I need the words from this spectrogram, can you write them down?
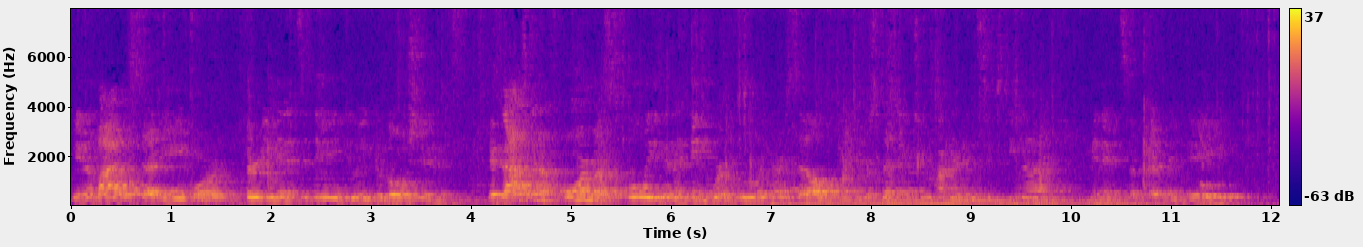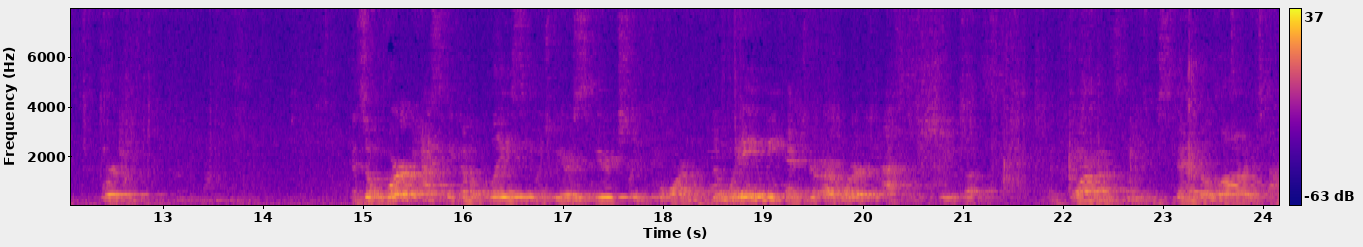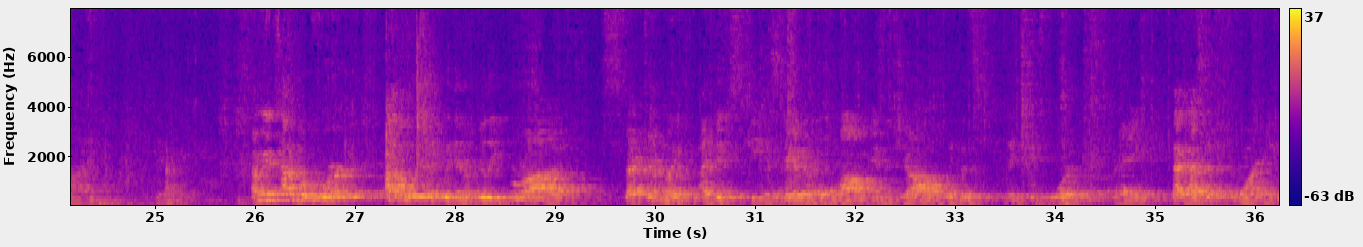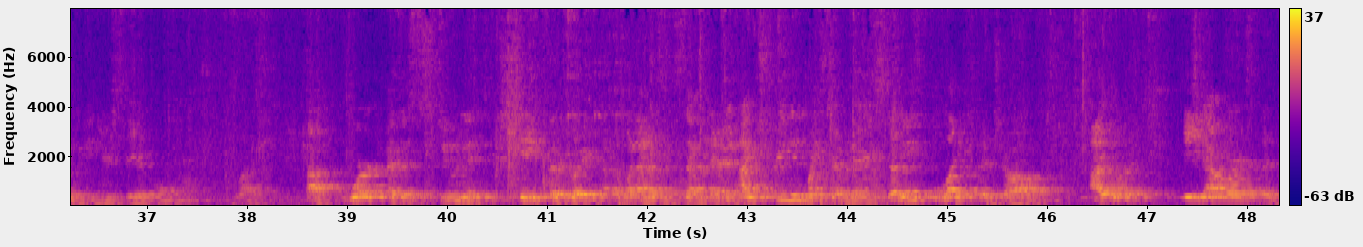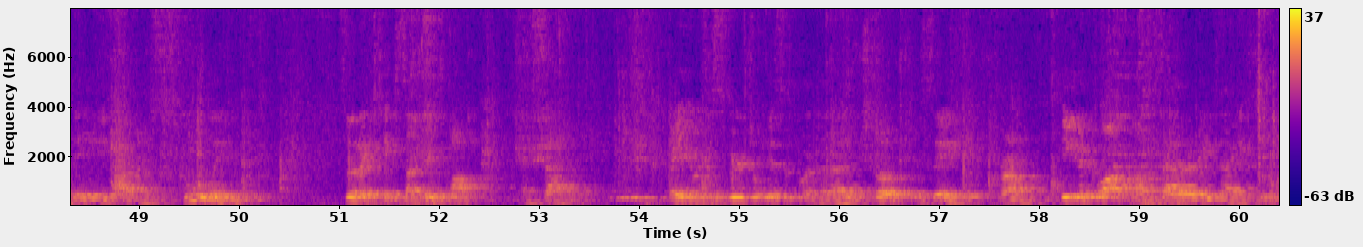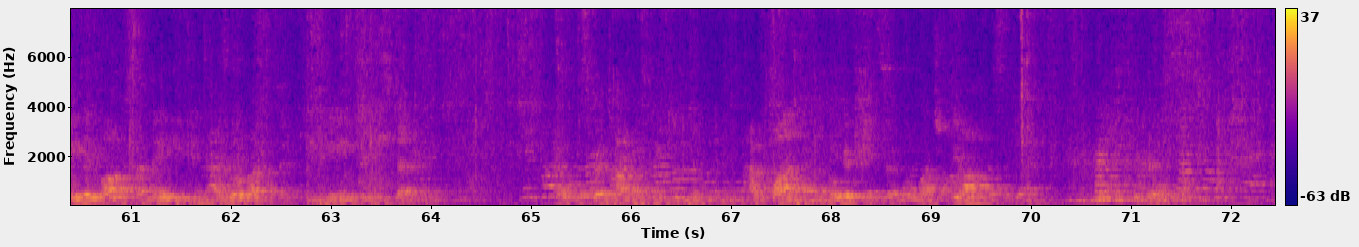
in a Bible study, or 30 minutes a day doing devotions, if that's going to form us fully, then I think we're fooling ourselves because we're spending 269 minutes of every day working. And so work has to become a place in which we are spiritually formed. The way we enter our work has to shape us and form us because we spend a lot of time there. I'm going to talk about work probably like within a really broad spectrum. Like I think being a stay-at-home mom is a job. Like it's, it's work, right? That has to form you in your stay-at-home life. Uh, work as a student shapes us. Like when I was in seminary, I treated my seminary studies like a job. I worked eight hours a day on my schooling so that I could take Sundays off and Saturday. Right? It was a spiritual discipline that I took to say from 8 o'clock on Saturday night to 8 o'clock Sunday evening, I will not engage in study. I will spend time with and have fun and we'll go get pizza and we'll watch The Office again. Because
